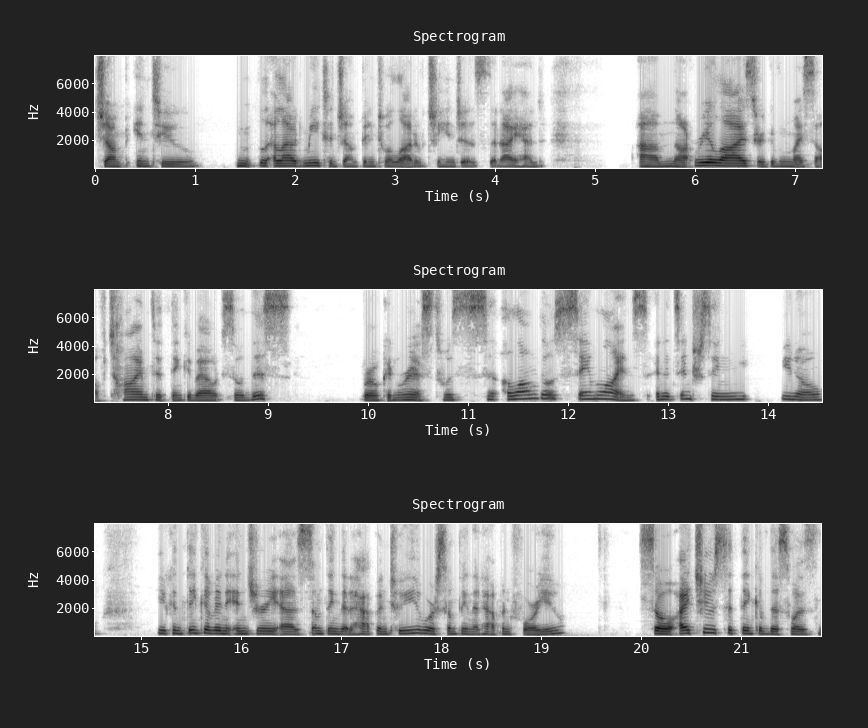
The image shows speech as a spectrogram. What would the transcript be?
jump into allowed me to jump into a lot of changes that I had um, not realized or given myself time to think about. So this broken wrist was along those same lines. And it's interesting, you know, you can think of an injury as something that happened to you or something that happened for you. So I choose to think of this was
